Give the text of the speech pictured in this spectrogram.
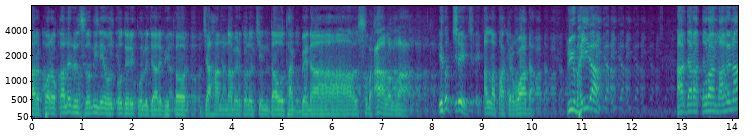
আর পরকালের জমিনে ওদের কলেজার ভিতর জাহান নামের কোনো চিন্তাও থাকবে না। সুবহানাল্লাহ। এ হচ্ছে আল্লাহ পাকের ওয়াদা। প্রিয় ভাইরা, আর যারা কোরআন মানে না,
